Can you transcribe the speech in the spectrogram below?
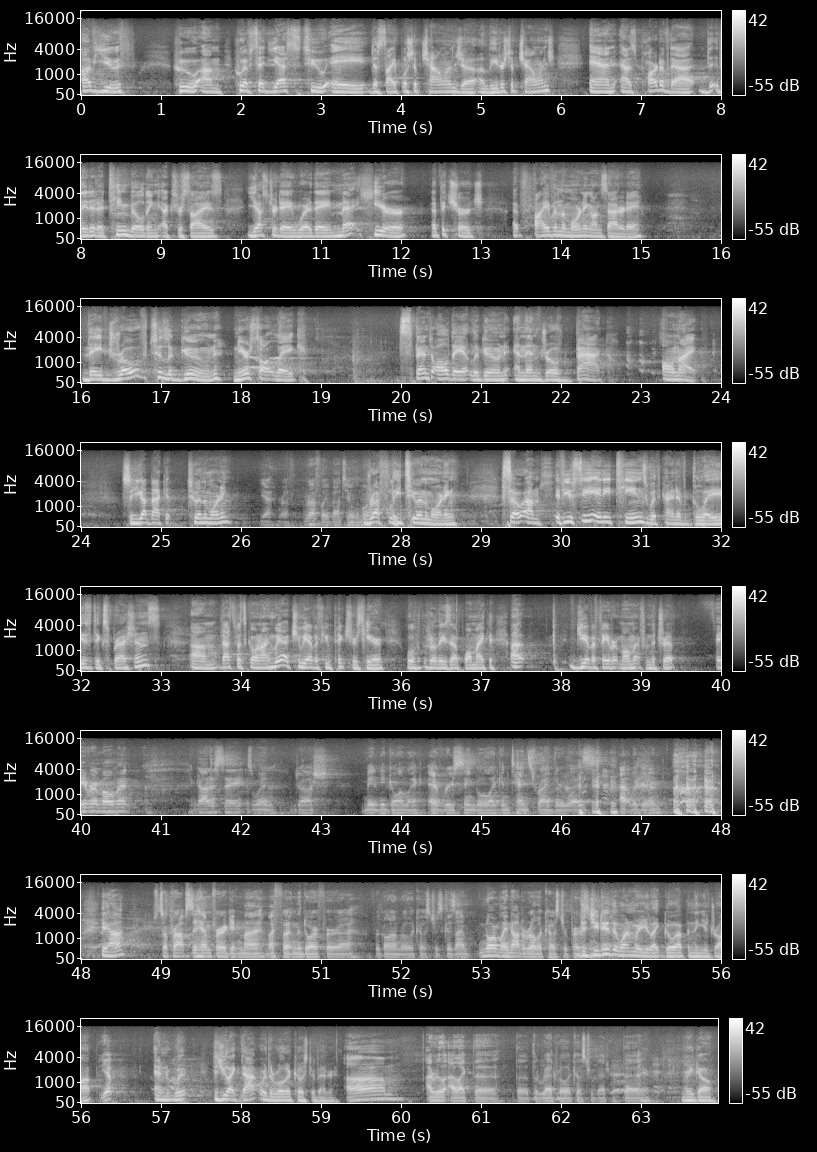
of youth who, um, who have said yes to a discipleship challenge, a, a, leadership challenge. And as part of that, th- they did a team building exercise yesterday where they met here at the church at five in the morning on Saturday. They drove to Lagoon near Salt Lake, spent all day at Lagoon, and then drove back all night. So you got back at two in the morning? Yeah, rough, roughly about two in the morning. Roughly two in the morning. So um, if you see any teens with kind of glazed expressions, um, that's what's going on. We actually we have a few pictures here. We'll throw these up while Mike. Uh, do you have a favorite moment from the trip? Favorite moment, I gotta say, is when Josh made me go on like every single like intense ride there was at Lagoon. yeah. So props to him for getting my, my foot in the door for uh, for going on roller coasters because I'm normally not a roller coaster person. Did you do the one where you like go up and then you drop? Yep. And w- did you like that or the roller coaster better? Um, I really I like the the, the red roller coaster better. The, okay. There you go.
